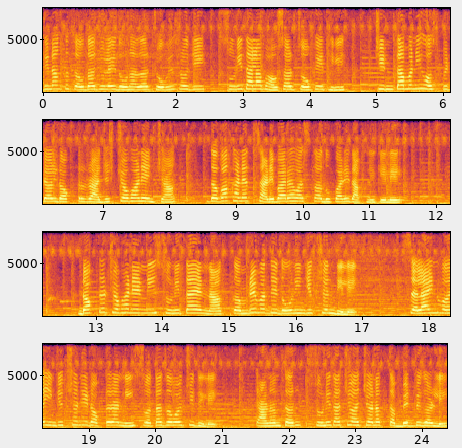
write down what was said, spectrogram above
दिनांक चौदा जुलै दोन हजार चोवीस रोजी सुनीताला भावसार चौक येथील चिंतामणी हॉस्पिटल डॉक्टर राजेश चव्हाण यांच्या दवाखान्यात साडेबारा वाजता दुपारी दाखल केले. डॉक्टर चव्हाण यांनी सुनीता यांना कमरेमध्ये दोन इंजेक्शन दिले. सलाईन व इंजेक्शन हे डॉक्टरांनी स्वतःजवळची दिले. त्यानंतर सुनीताची अचानक तब्येत बिघडली.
